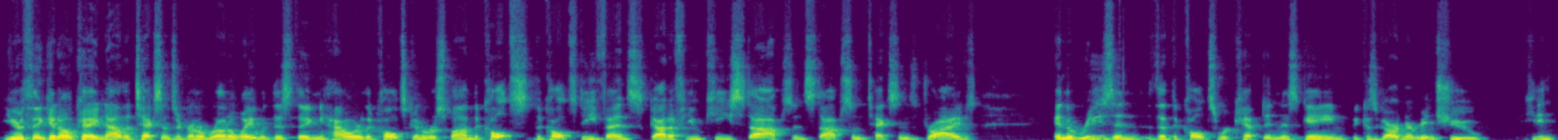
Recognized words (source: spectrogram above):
you're thinking, okay, now the Texans are going to run away with this thing. How are the Colts going to respond? The Colts, the Colts defense got a few key stops and stopped some Texans drives. And the reason that the Colts were kept in this game because Gardner Minshew, he didn't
